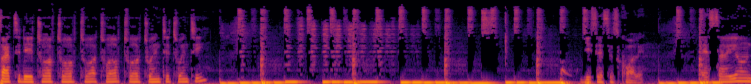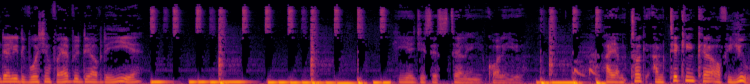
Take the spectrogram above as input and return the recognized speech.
Saturday 12 12 12 12 12 2020. Jesus is calling. A Sarah Young daily devotion for every day of the year. Here Jesus telling you, calling you. I am, I'm taking care of you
